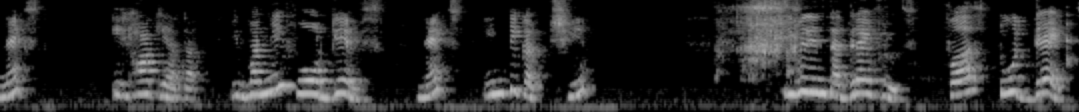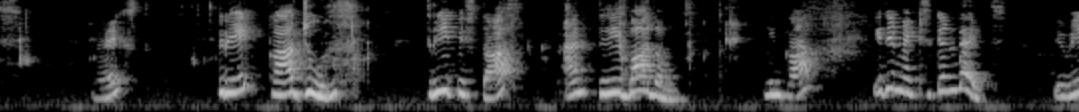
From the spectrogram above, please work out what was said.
నెక్స్ట్ ఈ హాకీ ఆట. ఇవన్నీ ఫోర్ గేమ్స్ నెక్స్ట్ ఇంటికి వచ్చి ఇవి తింటా dry fruits first two dates next three కాజూస్ త్రీ పిస్తాస్ అండ్ త్రీ బాదం ఇంకా ఇది మెక్సికన్ బైట్స్ ఇవి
